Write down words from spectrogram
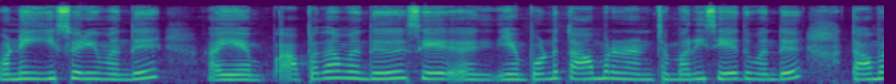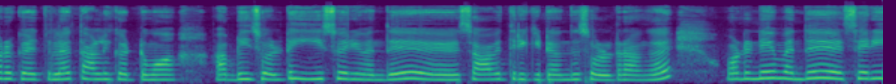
உடனே ஈஸ்வரியும் வந்து என் அப்போ தான் வந்து சே என் பொண்ணு தாமரை நினச்ச மாதிரி சேது வந்து தாமரை கழுத்தில் தாலி கட்டுவான் அப்படின்னு சொல்லிட்டு ஈஸ்வரி வந்து சாவித்திரி கிட்ட வந்து சொல்கிறாங்க உடனே வந்து சரி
